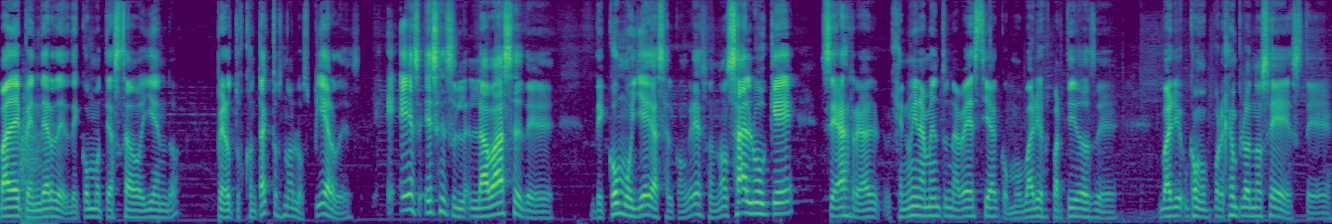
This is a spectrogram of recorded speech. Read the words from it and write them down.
va a depender de, cómo te ha estado yendo, pero tus contactos no los pierdes. E, es, esa es la base de, de cómo llegas al Congreso, ¿no? Salvo que seas real, genuinamente una bestia, como varios partidos de, como por ejemplo, no sé, este,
